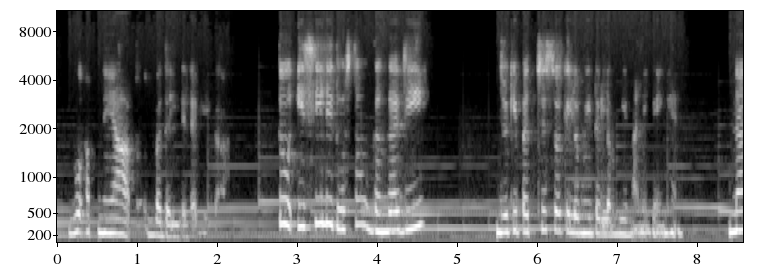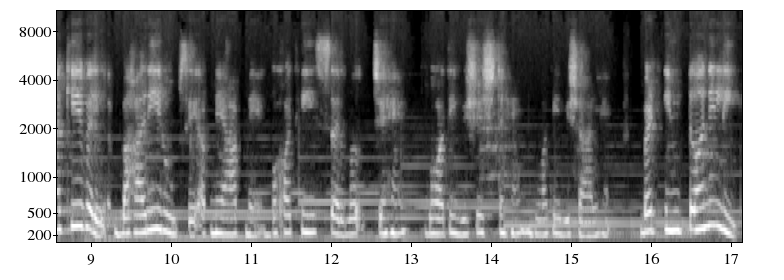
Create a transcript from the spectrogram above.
वो अपने आप बदलने लगेगा। तो इसीलिए दोस्तों गंगा जी, जो कि 2500 किलोमीटर लंबी मानी गई हैं, न केवल बाहरी रूप से अपने आप में बहुत ही सर्वोच्च हैं, बहुत ही विशिष्ट हैं, बहुत ही विशाल हैं बट इंटरनली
